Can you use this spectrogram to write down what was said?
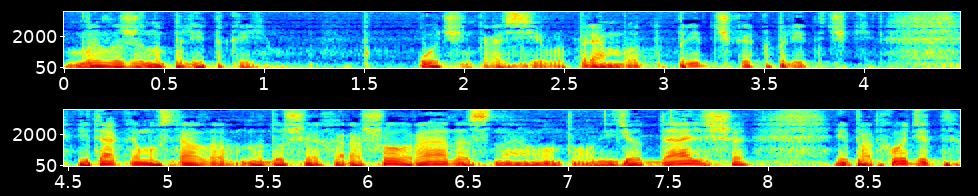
выложена плиткой. Очень красиво, прям вот плиточка к плиточке. И так ему стало на душе хорошо, радостно. Вот он идет дальше и подходит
